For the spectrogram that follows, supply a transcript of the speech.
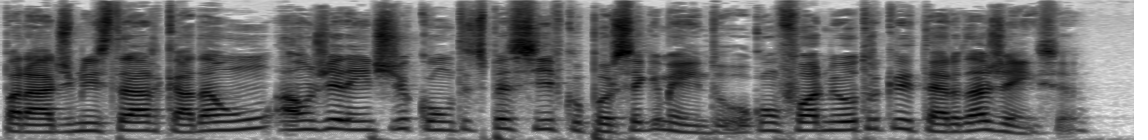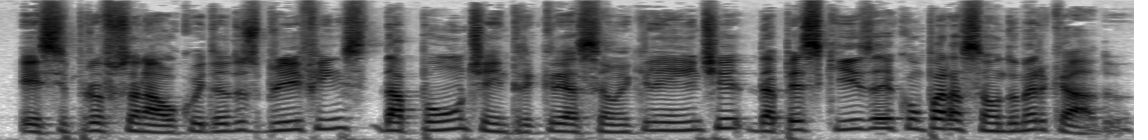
Para administrar cada um, há um gerente de conta específico por segmento ou conforme outro critério da agência. Esse profissional cuida dos briefings, da ponte entre criação e cliente, da pesquisa e comparação do mercado.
